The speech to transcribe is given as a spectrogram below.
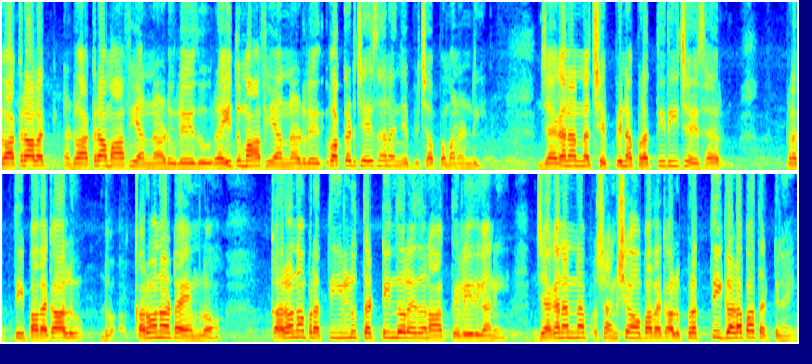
డ్వాక్రాల డ్వాక్రా మాఫీ అన్నాడు లేదు. రైతు మాఫీ అన్నాడు లేదు. ఒక్కటి చేశానని చెప్పి చెప్పమనండి. జగన్ అన్న చెప్పిన ప్రతిదీ చేశారు. ప్రతి పథకాలు కరోనా టైంలో కరోనా ప్రతి ఇల్లు తట్టిందో లేదో నాకు తెలియదు కానీ జగనన్న సంక్షేమ పథకాలు ప్రతి గడప తట్టినాయి.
